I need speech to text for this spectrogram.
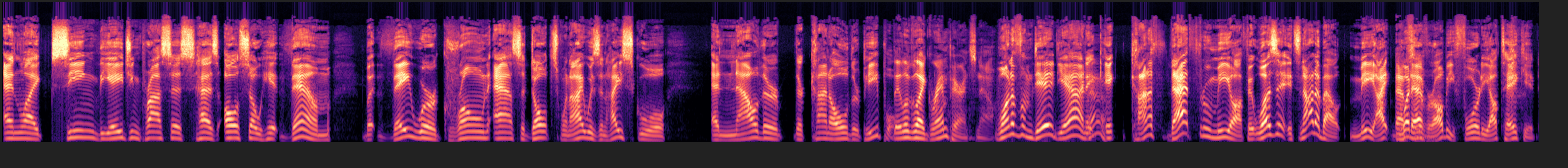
and like seeing the aging process has also hit them, but they were grown ass adults when I was in high school and now they're they're kind of older people. They look like grandparents now. One of them did, yeah, and Yeah. it, it kind of that threw me off. It wasn't. It's not about me. I whatever. I'll be forty. I'll take it.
